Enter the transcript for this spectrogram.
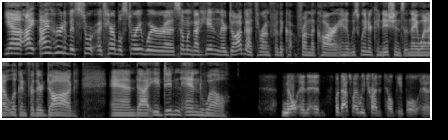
Yeah, I, I heard of a story, a terrible story where uh, someone got hit and their dog got thrown for the from the car, and it was winter conditions, and they went out looking for their dog, and uh, it didn't end well. No, and, and, but that's why we try to tell people, uh,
